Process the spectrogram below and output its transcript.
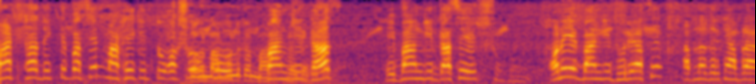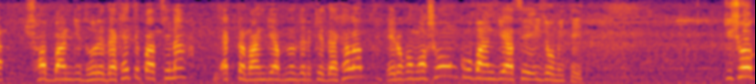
মাঠটা দেখতে পাচ্ছেন মাঠে কিন্তু অসংখ্য বাঙ্গির গাছ। এই বাঙ্গির গাছে অনেক বাঙ্গি ধরে আছে। আপনাদেরকে আমরা সব বাঙ্গি ধরে দেখাইতে পাচ্ছি না। একটা বাঙ্গি আপনাদেরকে দেখালাম। এরকম অসংখ্য বাঙ্গি আছে এই জমিতে। কৃষক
